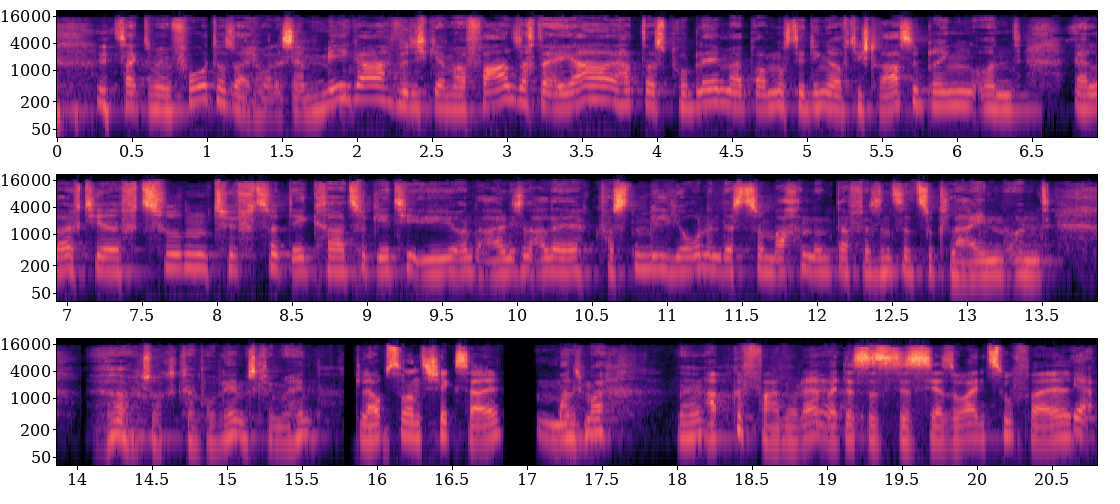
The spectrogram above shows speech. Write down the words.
Zeigte mir ein Foto, sag ich, wow, das ist ja mega, würde ich gerne mal fahren. Sagt er, ja, er hat das Problem, er muss die Dinge auf die Straße bringen und er läuft hier zum TÜV, zur DEKRA, zur GTÜ und allen, die sind alle, kosten Millionen, das zu machen und dafür sind sie zu klein und ja, ich gesagt, kein Problem, das kriegen wir hin. Glaubst du ans Schicksal? Manchmal, ne? Abgefahren, oder? Weil das ist, das ist ja so ein Zufall. Ja,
